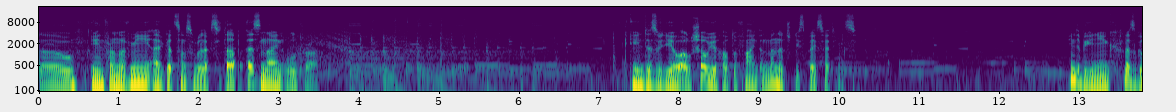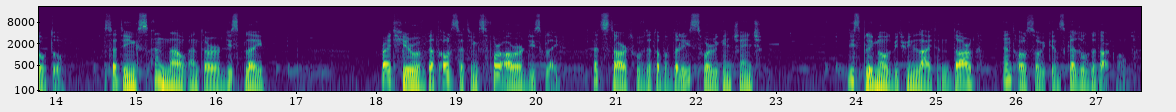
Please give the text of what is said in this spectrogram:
Hello, in front of me I've got Samsung Galaxy Tab S9 Ultra. In this video I'll show you how to find and manage display settings. In the beginning let's go to settings and now enter display. Right here we've got all settings for our display. Let's start with the top of the list where we can change display mode between light and dark and also we can schedule the dark mode.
